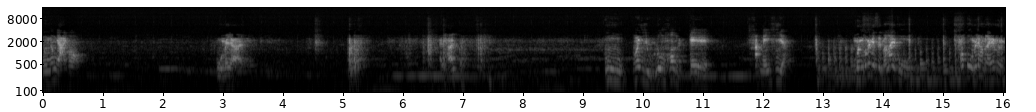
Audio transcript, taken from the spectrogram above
มึงต้องย้ายห้อง กูไม่ย้าย ไอ้ทัศน์กูไม่อยู่ร่วมห้องกับเกย์ชัดไหมไอ้เฮียมึงก็ไม่มีสิทธิ์มาไล่กู เพราะกูไม่ทำอะไรให้มึง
